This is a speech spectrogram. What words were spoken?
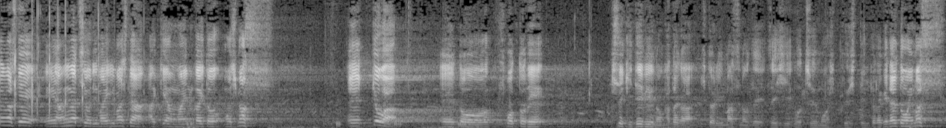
改めまして、えー、雨町より参りました秋山舞向と申します、えー今日は、えー、とスポットで奇跡デビューの方が1人いますのでぜひご注目していただけたらと思います、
